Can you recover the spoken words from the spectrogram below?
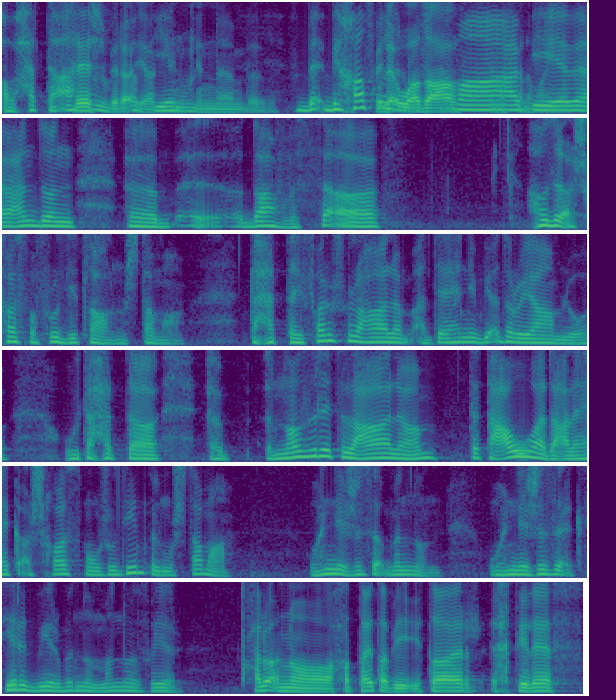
أو حتى أهلهم ليش برأيك يمكن بخافوا بيلاقوا ضعف عندهم ضعف بالثقة. هودي الأشخاص مفروض يطلعوا على المجتمع. حتى يفرجوا العالم قد إيه هن بيقدروا يعملوا وحتى نظرة العالم تتعود على هيك أشخاص موجودين بالمجتمع وهن جزء منهم وهن جزء كثير كبير منهم منه صغير. حلو إنه حطيتها بإطار اختلاف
